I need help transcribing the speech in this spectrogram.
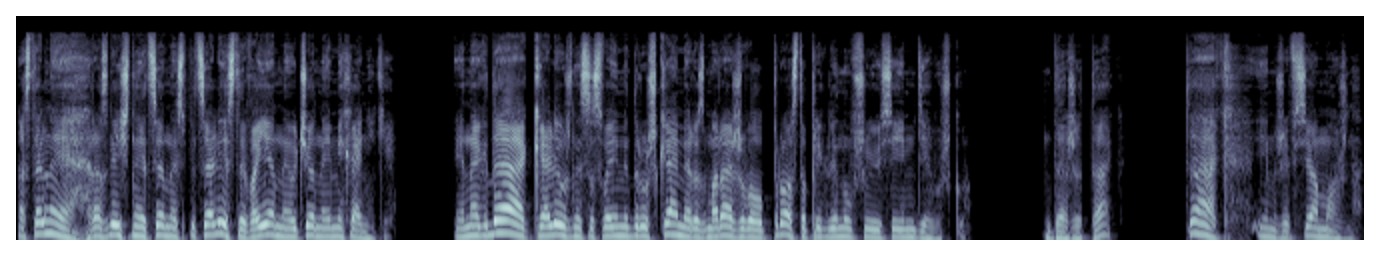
Остальные — различные ценные специалисты, военные, ученые, механики. Иногда Калюжный со своими дружками размораживал просто приглянувшуюся им девушку. Даже так? Так, им же все можно.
